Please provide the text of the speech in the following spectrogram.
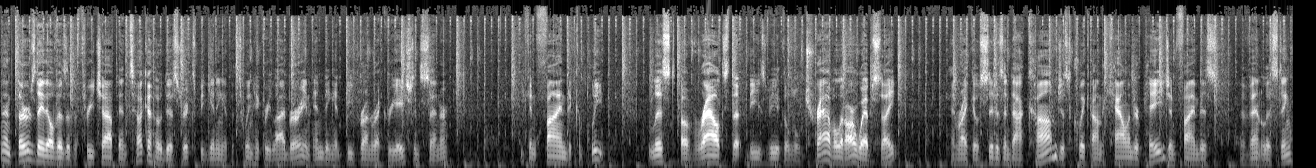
And then Thursday they'll visit the Three Chopt and Tuckahoe districts, beginning at the Twin Hickory Library and ending at Deep Run Recreation Center. You can find the complete list of routes that these vehicles will travel at our website, henricocitizen.com. Just click on the calendar page and find this event listing.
